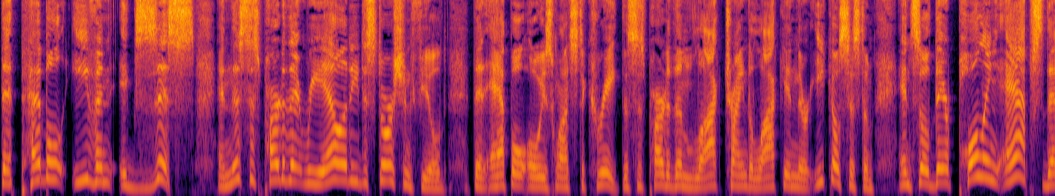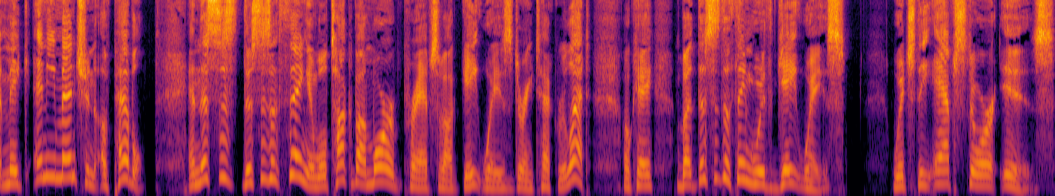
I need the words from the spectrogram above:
that Pebble even exists. And this is part of that reality distortion field that Apple always wants to create. This is part of them lock, trying to lock in their ecosystem. And so they're pulling apps that make any mention of Pebble. And this is, this is a thing. And we'll talk about more perhaps about gateways during Tech Roulette. Okay. But this is the thing with gateways which the App Store is.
